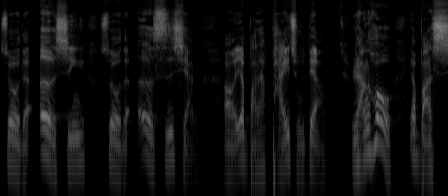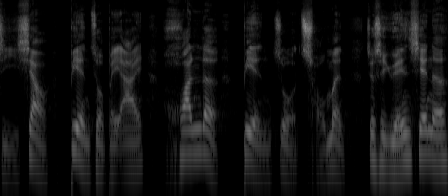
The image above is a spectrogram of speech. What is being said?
所有的恶心、所有的恶思想啊，要把它排除掉，然后要把喜笑变作悲哀，欢乐。变作愁闷，就是原先呢，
